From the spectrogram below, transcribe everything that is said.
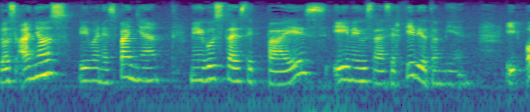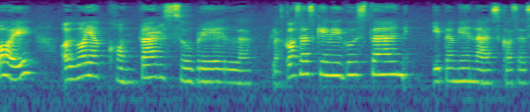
dos años, vivo en España. Me gusta este país y me gusta hacer vídeo también. Y hoy os voy a contar sobre la- las cosas que me gustan y también las cosas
